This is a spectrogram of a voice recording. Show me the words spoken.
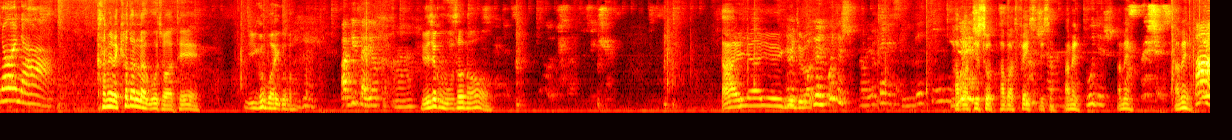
너나. 카메라 켜달라고 저한테. 이거 봐, 이거 봐. 아기 딸 아. 왜 자꾸 웃어 너? 아이야 이거 좋아. Лень, будешь? 봐봐 뒷손 봐봐 페이스 뒷손 아멘 Будешь. 아멘 아멘 А,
